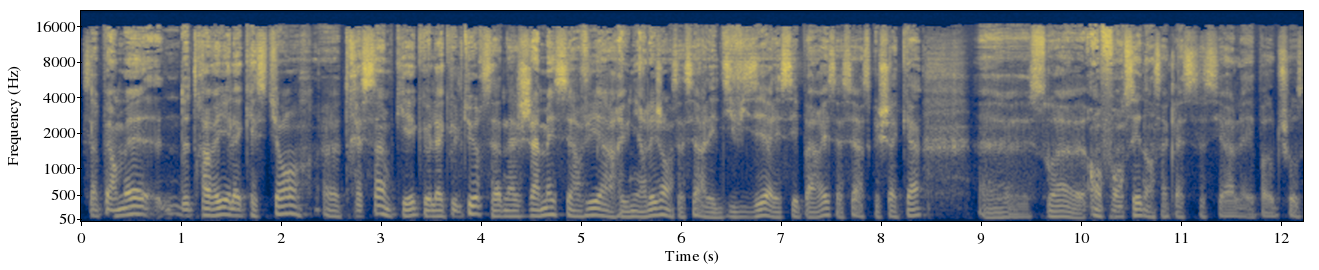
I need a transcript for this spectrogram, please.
ça permet de travailler la question euh, très simple, qui est que la culture, ça n'a jamais servi à réunir les gens. Ça sert à les diviser, à les séparer. Ça sert à ce que chacun soit enfoncé dans sa classe sociale et pas autre chose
